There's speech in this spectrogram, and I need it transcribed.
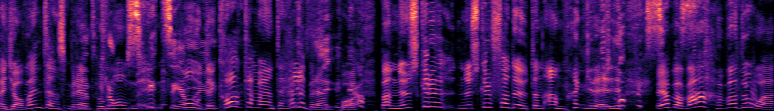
Jag var inte ens beredd på mo moderkakan var jag inte heller beredd på. ja. bara, nu, ska du, nu ska du föda ut en annan grej. Ja, jag bara va? Vadå?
